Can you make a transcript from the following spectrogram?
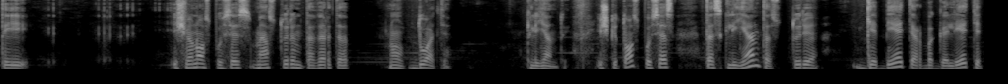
Tai iš vienos pusės mes turim tą vertę nu, duoti klientui. Iš kitos pusės tas klientas turi gebėti arba galėti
